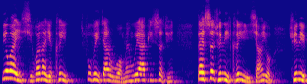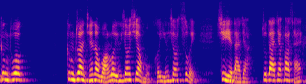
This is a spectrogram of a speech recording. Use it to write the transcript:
另外，喜欢的也可以付费加入我们 VIP 社群，在社群里可以享有群里更多更赚钱的网络营销项目和营销思维。谢谢大家，祝大家发财！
